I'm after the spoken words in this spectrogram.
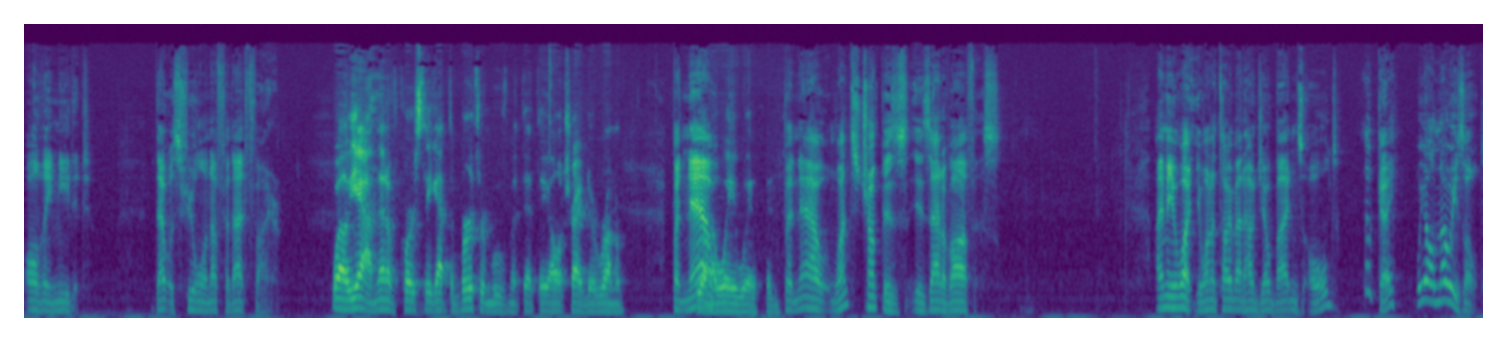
all they needed. That was fuel enough for that fire. Well, yeah, and then of course they got the birther movement that they all tried to run But run now, away with, and but now, once Trump is is out of office, I mean, what you want to talk about how Joe Biden's old? Okay, we all know he's old.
